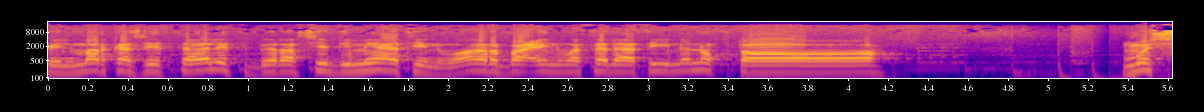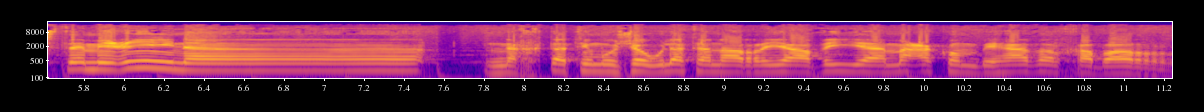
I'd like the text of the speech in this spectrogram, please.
في المركز الثالث برصيد 134 نقطة. مستمعينا نختتم جولتنا الرياضية معكم بهذا الخبر.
